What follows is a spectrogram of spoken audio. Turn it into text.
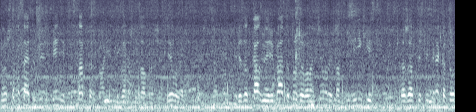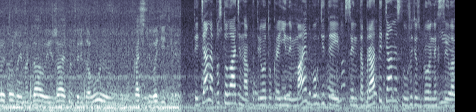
Ну, что касается бен- Бендикса, стартер, то они сказали, что завтра все сделают. Безотказные ребята, тоже волонтеры, там среди них есть даже автослесаря, которые тоже иногда уезжают на передовую в качестве водителей. Тетяна Постолатіна, патріот України, має двох дітей. Син та брат Тетяни служать у збройних силах.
